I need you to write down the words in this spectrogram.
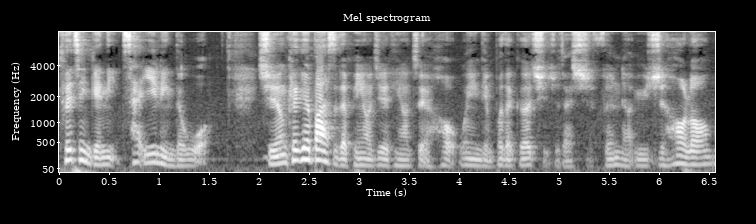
推荐给你蔡依林的《我》，使用 KK Bus 的朋友记得听到最后，为你点播的歌曲就在十分疗愈之后喽。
